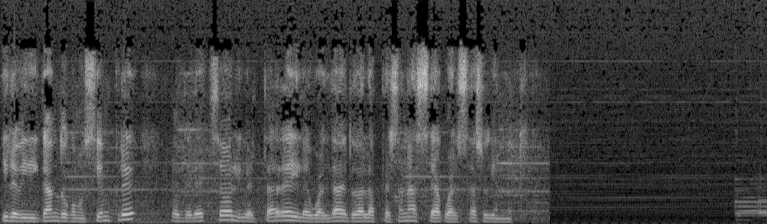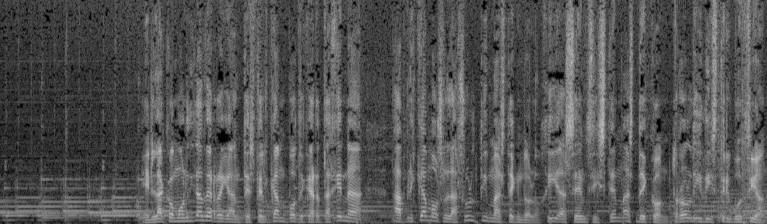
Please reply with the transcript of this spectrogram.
y reivindicando, como siempre, los derechos, libertades y la igualdad de todas las personas, sea cual sea su diagnóstico. En la comunidad de regantes del campo de Cartagena aplicamos las últimas tecnologías en sistemas de control y distribución,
